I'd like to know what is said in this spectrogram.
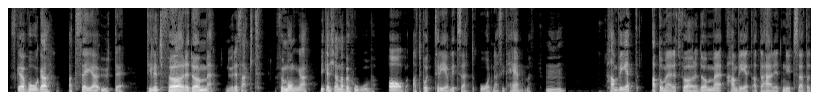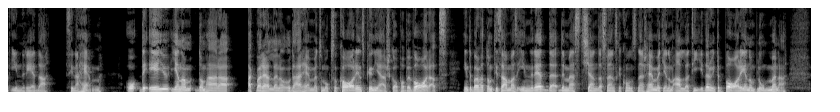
Ska jag våga att säga ut det till ett föredöme, nu är det sagt, för många vilka känner behov av att på ett trevligt sätt ordna sitt hem. Han vet att de är ett föredöme, han vet att det här är ett nytt sätt att inreda sina hem. Och det är ju genom de här äh, akvarellerna och det här hemmet som också Karins pionjärskap har bevarats. Inte bara för att de tillsammans inredde det mest kända svenska konstnärshemmet genom alla tider och inte bara genom blommorna.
